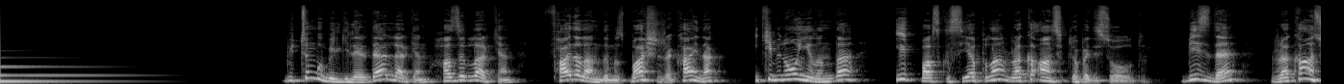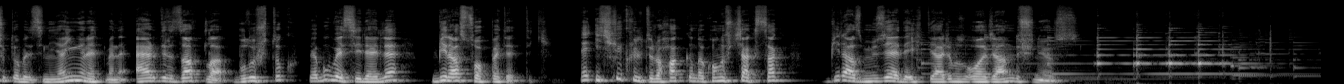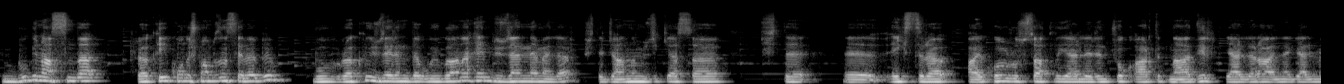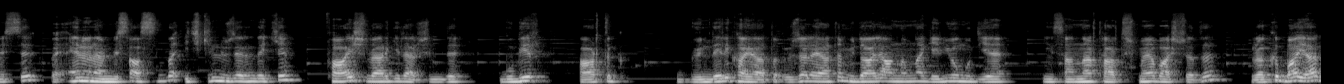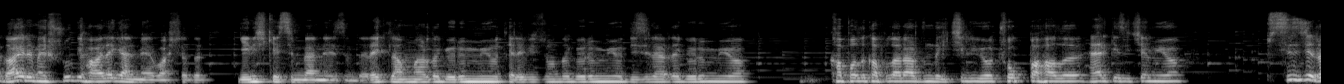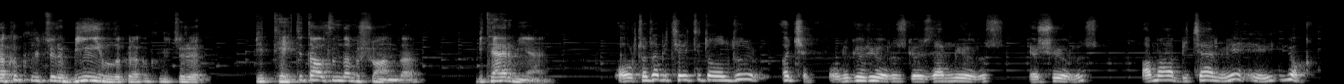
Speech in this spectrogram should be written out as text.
Bütün bu bilgileri derlerken, hazırlarken faydalandığımız başlıca kaynak 2010 yılında ilk baskısı yapılan Rakı Ansiklopedisi oldu. Biz de Rakı Ansiklopedisi'nin yayın yönetmeni Erdir Zat'la buluştuk ve bu vesileyle biraz sohbet ettik. E içki kültürü hakkında konuşacaksak biraz müziğe de ihtiyacımız olacağını düşünüyoruz. Bugün aslında rakıyı konuşmamızın sebebi bu rakı üzerinde uygulanan hem düzenlemeler, işte canlı müzik yasağı, işte e, ekstra alkol ruhsatlı yerlerin çok artık nadir yerler haline gelmesi ve en önemlisi aslında içkinin üzerindeki fahiş vergiler. Şimdi bu bir artık gündelik hayata, özel hayata müdahale anlamına geliyor mu diye insanlar tartışmaya başladı. Rakı baya gayrimeşru bir hale gelmeye başladı geniş kesimler nezdinde. Reklamlarda görünmüyor, televizyonda görünmüyor, dizilerde görünmüyor. Kapalı kapılar ardında içiliyor, çok pahalı, herkes içemiyor. Sizce rakı kültürü, bin yıllık rakı kültürü bir tehdit altında mı şu anda? Biter mi yani? Ortada bir tehdit olduğu açık. Onu görüyoruz, gözlemliyoruz, yaşıyoruz. Ama biter mi? Ee, yok.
